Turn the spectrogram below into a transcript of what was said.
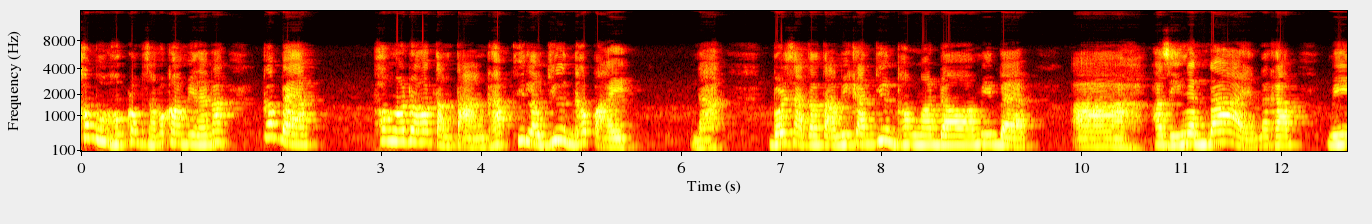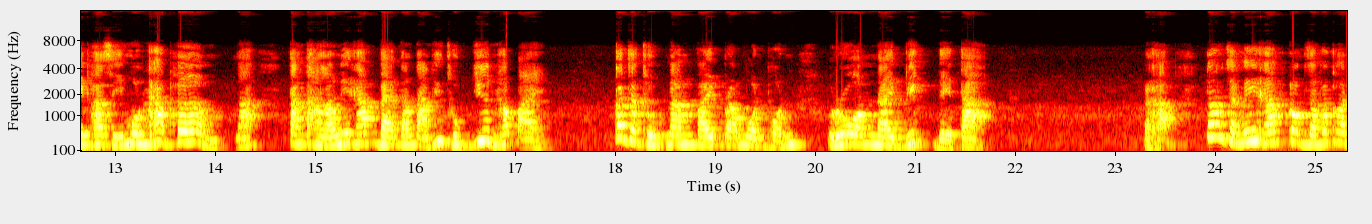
ข้อมูลของกรมสรรพากรมีอะไรบ้างก็แบบพงดต่างๆครับที่เรายื่นเข้าไปนะ บริษัทต่างๆ มีการยื่นพงอดอมีแบบภาษีเงินได้นะครับ มีภาษีมูลค่าเพิ่มนะต่างๆ เหล่านี้ครับแบบต่างๆที่ถูกยื่นเข้าไป ก็จะถูกนำไปประมวลผลรวมใน Big Data นะครับนอกจากนี้ครับกรมสรรพากร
